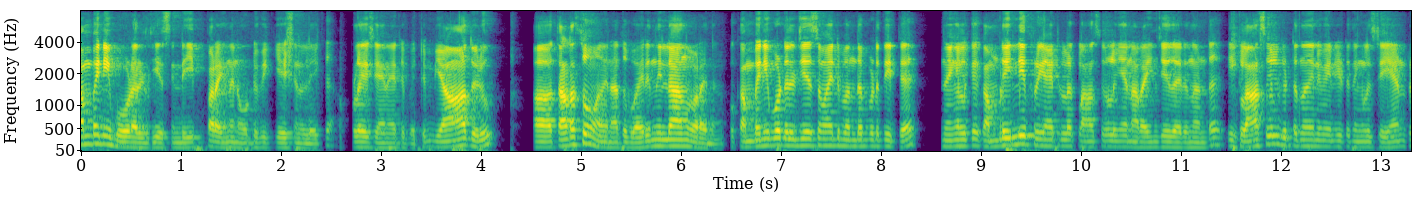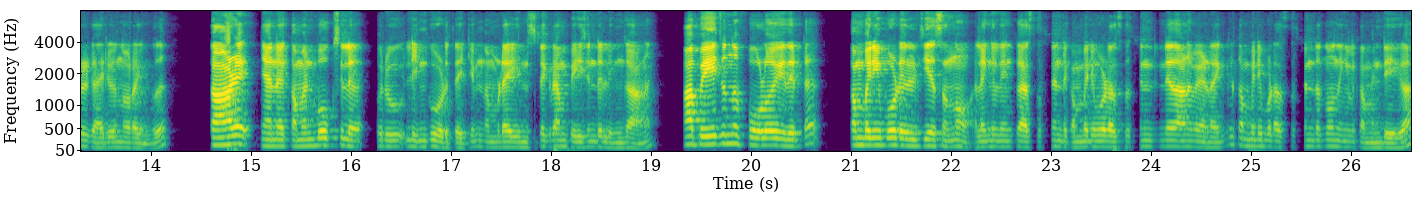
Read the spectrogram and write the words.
കമ്പനി ബോർഡ് എൽ ജി എസിന്റെ ഈ പറയുന്ന നോട്ടിഫിക്കേഷനിലേക്ക് അപ്ലൈ ചെയ്യാനായിട്ട് പറ്റും. യാതൊരു തടസ്സവും അതിനകത്ത് വരുന്നില്ല എന്ന് പറയുന്നത്. അപ്പോൾ കമ്പനി ബോർഡ് എൽ ജി എസുമായിട്ട് ബന്ധപ്പെടുത്തിയിട്ട് നിങ്ങൾക്ക് കംപ്ലീറ്റ്ലി ഫ്രീ ആയിട്ടുള്ള ക്ലാസ്സുകൾ ഞാൻ അറേഞ്ച് ചെയ്ത് തരുന്നുണ്ട്. ഈ ക്ലാസ്സുകൾ കിട്ടുന്നതിന് വേണ്ടിയിട്ട് നിങ്ങൾ ചെയ്യേണ്ട ഒരു കാര്യം എന്ന് പറയുന്നത് താഴെ ഞാൻ കമന്റ് ബോക്സിൽ ഒരു ലിങ്ക് കൊടുത്തേക്കും. നമ്മുടെ ഇൻസ്റ്റഗ്രാം പേജിന്റെ ലിങ്ക് ആണ്. ആ പേജ് ഒന്ന് ഫോളോ ചെയ്തിട്ട് കമ്പനി ബോർഡ് എൽജിഎസ് എന്നോ അല്ലെങ്കിൽ നിങ്ങൾക്ക് അസിസ്റ്റന്റ് കമ്പനി ബോർഡ് അസിസ്റ്റന്റിന്റെതാണ് വേണമെങ്കിൽ കമ്പനി ബോർഡ് അസിസ്റ്റന്റ് എന്നോ നിങ്ങൾ കമന്റ് ചെയ്യുക.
